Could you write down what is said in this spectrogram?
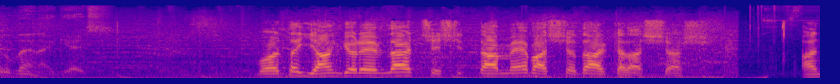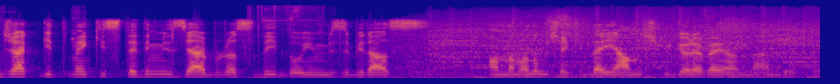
Till then, I guess. Bu arada yan görevler çeşitlenmeye başladı arkadaşlar. Ancak gitmek istediğimiz yer burası değildi. Oyun bizi biraz anlamalı bir şekilde yanlış bir göreve yönlendirdi.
